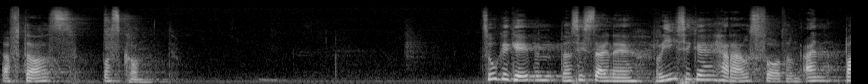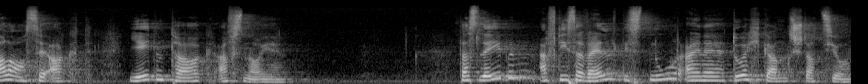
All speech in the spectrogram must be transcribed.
auf das, was kommt. Zugegeben, das ist eine riesige Herausforderung, ein Balanceakt, jeden Tag aufs Neue. Das Leben auf dieser Welt ist nur eine Durchgangsstation.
